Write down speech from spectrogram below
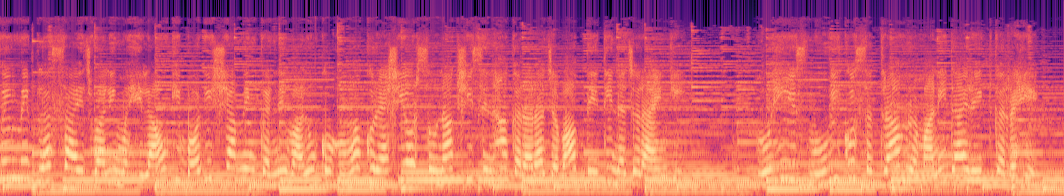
फ़िल्म में प्लस साइज़ वाली महिलाओं की बॉडी शामिल करने वालों को हुमा कुरैशी और सोनाक्षी सिन्हा करारा जवाब देती नज़र आएँगी। वहीं इस मूवी को सतराम रमानी डायरेक्ट कर रहे।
